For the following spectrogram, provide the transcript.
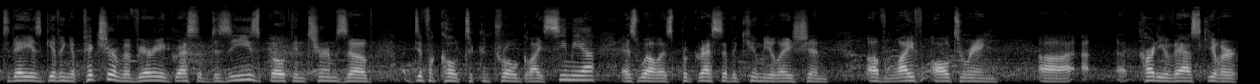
today is giving a picture of a very aggressive disease, both in terms of difficult to control glycemia, as well as progressive accumulation of life altering uh, cardiovascular,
